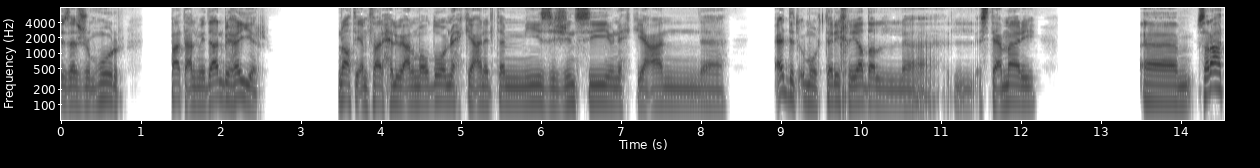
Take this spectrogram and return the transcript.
إذا الجمهور فات على الميدان بيغير نعطي أمثال حلوة على الموضوع بنحكي عن التمييز الجنسي بنحكي عن آه، عدة أمور تاريخ الرياضه ال- الاستعماري. صراحة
